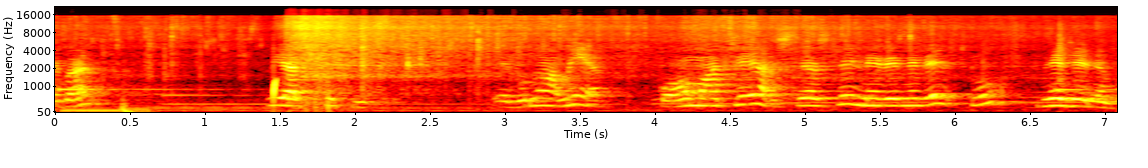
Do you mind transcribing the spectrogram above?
এবার পেঁয়াজ কুচি। এগুলো আমি কম আছে, আস্তে আস্তে নেড়ে নেড়ে একটু ভেজে নেব।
